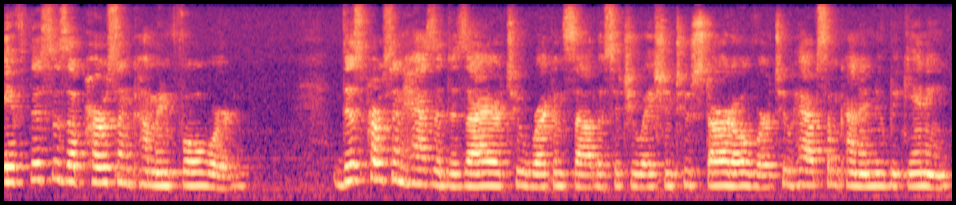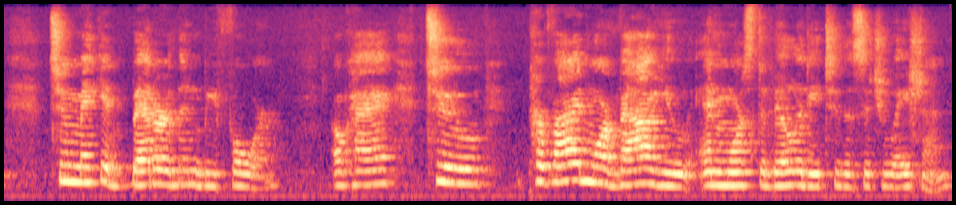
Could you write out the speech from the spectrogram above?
if this is a person coming forward, this person has a desire to reconcile the situation, to start over, to have some kind of new beginning, to make it better than before, okay? To provide more value and more stability to the situation.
